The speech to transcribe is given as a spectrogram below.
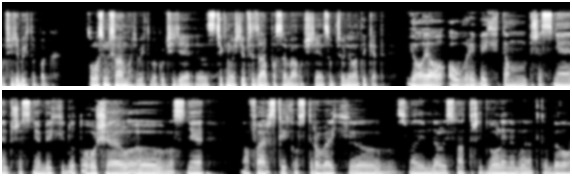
určitě bych to pak, souhlasím s váma, že bych to pak určitě zčeknul ještě před zápasem a určitě něco přehodil na tiket. Jo, jo, overy bych tam přesně, přesně bych do toho šel. Uh, vlastně na Fajerských ostrovech eh, jsme jim dali snad tři góly, nebo jak to bylo.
